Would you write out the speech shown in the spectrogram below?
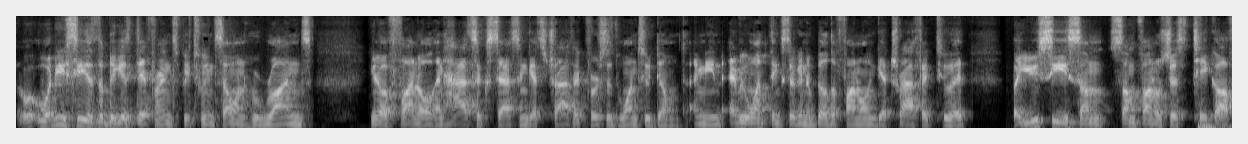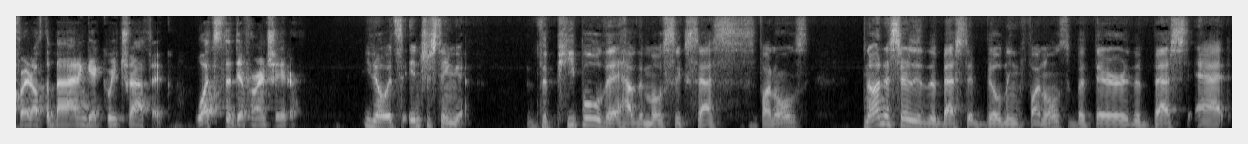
What do you see as the biggest difference between someone who runs you know a funnel and has success and gets traffic versus ones who don't. I mean everyone thinks they're going to build a funnel and get traffic to it but you see some some funnels just take off right off the bat and get great traffic. What's the differentiator? You know it's interesting. The people that have the most success funnels not necessarily the best at building funnels but they're the best at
